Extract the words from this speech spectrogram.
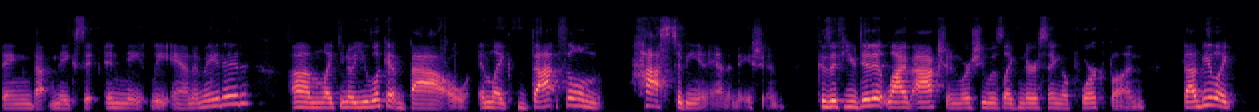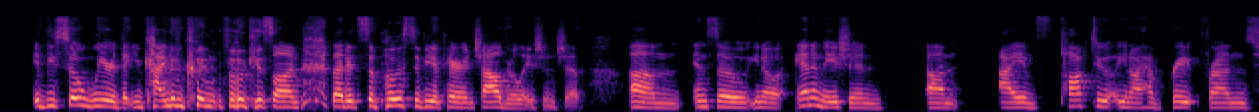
thing that makes it innately animated. Um like you know you look at Bao and like that film has to be an animation. Because if you did it live action where she was like nursing a pork bun that'd be like it'd be so weird that you kind of couldn't focus on that it's supposed to be a parent child relationship um and so you know animation um I've talked to, you know, I have great friends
